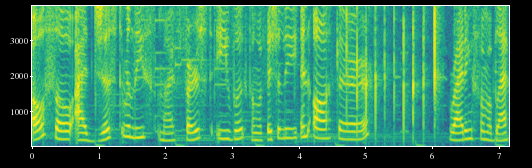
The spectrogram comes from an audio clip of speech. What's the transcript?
Also, I just released my first ebook. I'm officially an author. Writings from a Black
